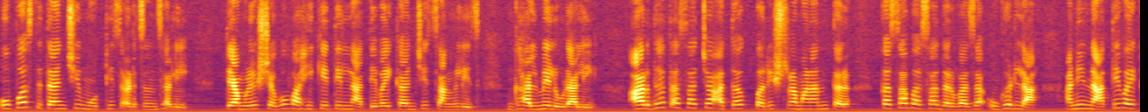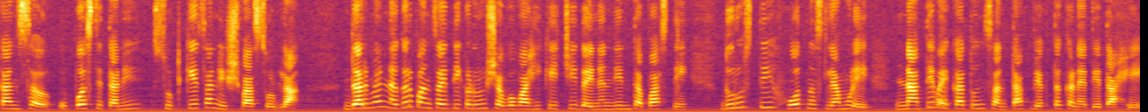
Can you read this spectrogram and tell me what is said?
उपस्थितांची मोठीच अडचण झाली. त्यामुळे शववाहिकेतील नातेवाईकांची चांगलीच घालमेल उडाली. अर्ध्या तासाच्या अथक परिश्रमानंतर कसाबसा दरवाजा उघडला आणि नातेवाईकांसह उपस्थितांनी सुटकेचा निश्वास सोडला. दरम्यान नगरपंचायतीकडून शववाहिकेची दैनंदिन तपासणी दुरुस्ती होत नसल्यामुळे नातेवाईकातून संताप व्यक्त करण्यात येत आहे.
